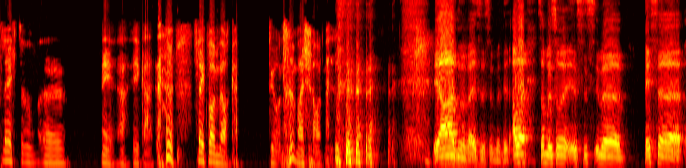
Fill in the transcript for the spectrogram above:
vielleicht, äh, nee, ach, egal. vielleicht wollen wir auch keine Reaktion. Mal schauen. ja, man weiß es immer nicht. Aber sagen wir so, es ist immer besser,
